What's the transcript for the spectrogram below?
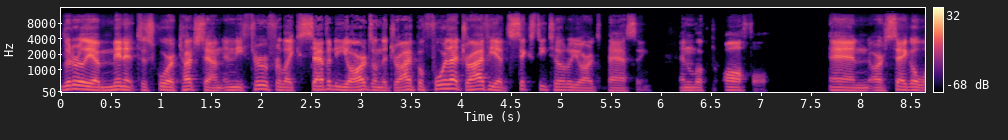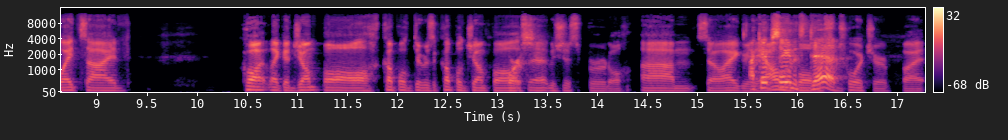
literally a minute to score a touchdown and he threw for like 70 yards on the drive before that drive he had 60 total yards passing and looked awful and Arcega Whiteside caught like a jump ball a couple there was a couple jump balls that was just brutal um so i agree I kept saying it's dead. torture but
